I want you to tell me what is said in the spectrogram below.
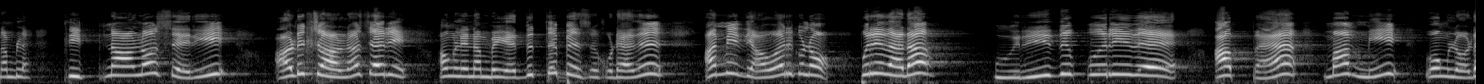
நம்மள திட்டினாலும் சரி அடிச்சாலும் சரி அவங்கள நம்ம எதிர்த்து பேசக்கூடாது. அமைதியாகவும் இருக்கணும். புரியுதாடா? புரியுது புரியுது. அப்ப மம்மி உங்களோட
